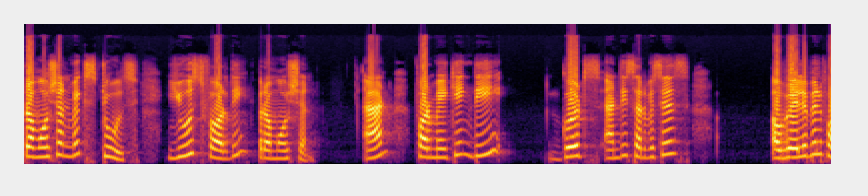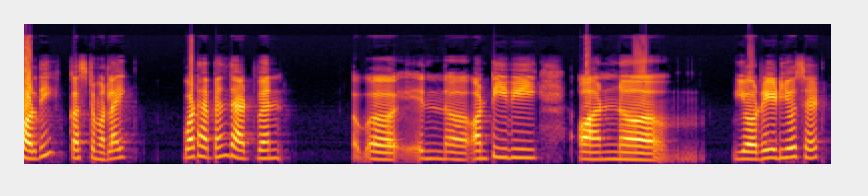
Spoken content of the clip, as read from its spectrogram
promotion mix tools used for the promotion and for making the goods and the services available for the customer. Like what happens that when uh, in uh, on tv on uh, your radio set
